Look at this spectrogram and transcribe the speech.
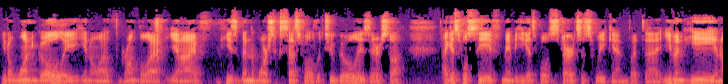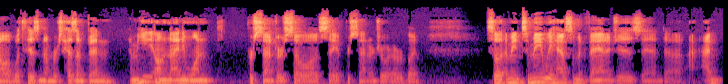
you know, one goalie. You know, Rumpel, you know, I've he's been the more successful of the two goalies there, so. I guess we'll see if maybe he gets both starts this weekend. But uh, even he, you know, with his numbers, hasn't been. I mean, he on ninety one percent or so say a percentage or whatever. But so I mean, to me, we have some advantages, and uh, I'm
